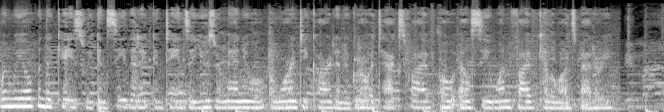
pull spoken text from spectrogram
when we open the case, we can see that it contains a user manual, a warranty card, and a Growatt AXE 5 OLC1 5 kilowatts battery. Be my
